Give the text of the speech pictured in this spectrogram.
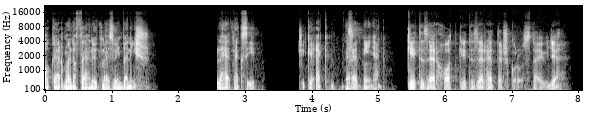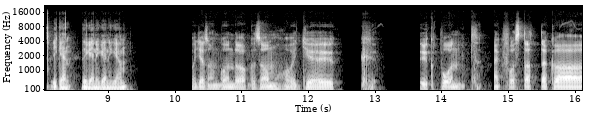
akár majd a felnőtt mezőnyben is lehetnek szép sikerek, eredmények. 2006-2007-es korosztály, ugye? Igen, igen, igen, igen. Hogy azon gondolkozom, hogy ők, ők pont megfosztattak a,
